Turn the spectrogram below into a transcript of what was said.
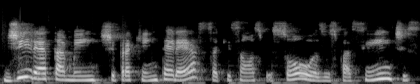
diretamente para quem interessa, que são as pessoas, os pacientes,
